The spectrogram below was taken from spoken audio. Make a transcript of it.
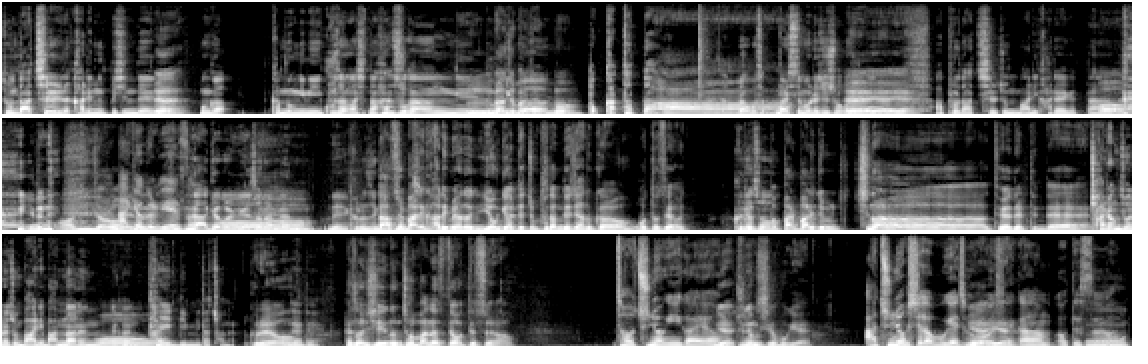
전 낯을 가린 눈빛인데 예. 뭔가 감독님이 구상하시던 한수강의 음, 맞아, 눈빛과 맞아. 어. 똑같았다라고 사- 말씀을 해주셔가지고 예, 예, 예. 앞으로 낯을 좀 많이 가려야겠다. 어. 이런 아 진짜로. 악역을 위해서. 악역을 어. 위해서라면 네 그런 생각. 낯을 많이 가리면은 연기할 때 좀 부담되지 않을까요? 어떠세요? 그래서 빨리빨리 좀 친화돼야 될 텐데. 촬영 전에 좀 많이 만나는 어. 약간 타입입니다 저는. 그래요. 네네. 혜선 씨는 처음 만났을 때 어땠어요? 저 준영이가요. 예, 준영 씨가 보기에. 아 준영 씨가 보기에 저 예, 예. 제가 어땠어요? 어,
